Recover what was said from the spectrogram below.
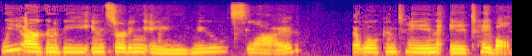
We are going to be inserting a new slide that will contain a table.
